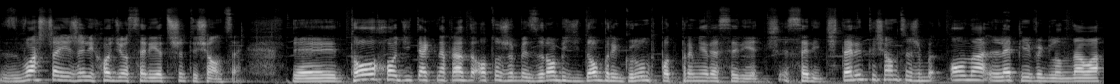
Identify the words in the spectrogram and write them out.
zwłaszcza jeżeli chodzi o serię 3000. E, to chodzi tak naprawdę o to, żeby zrobić dobry grunt pod premierę serii, serii 4000, żeby ona lepiej wyglądała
